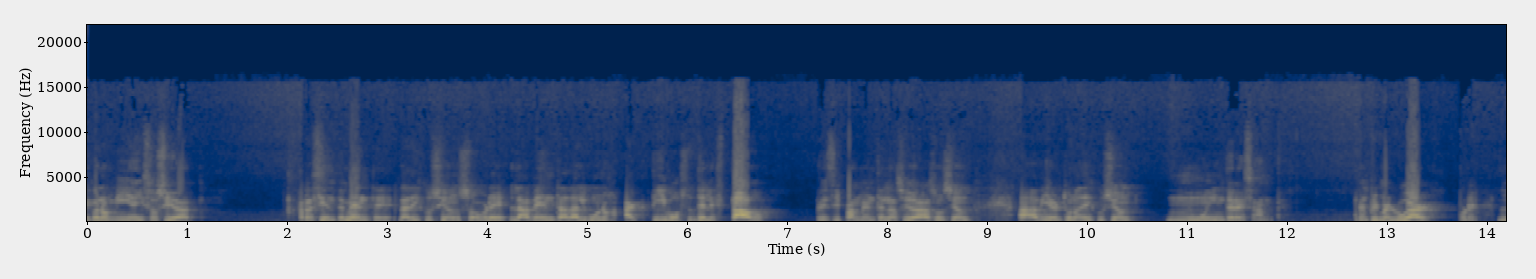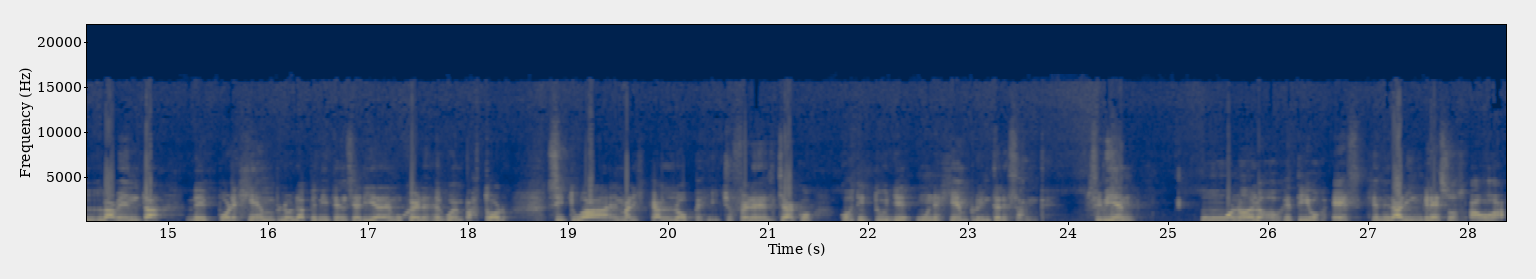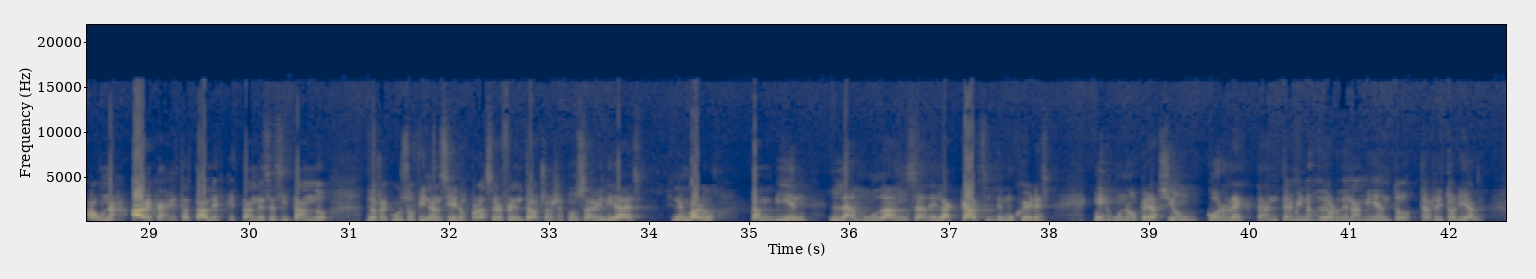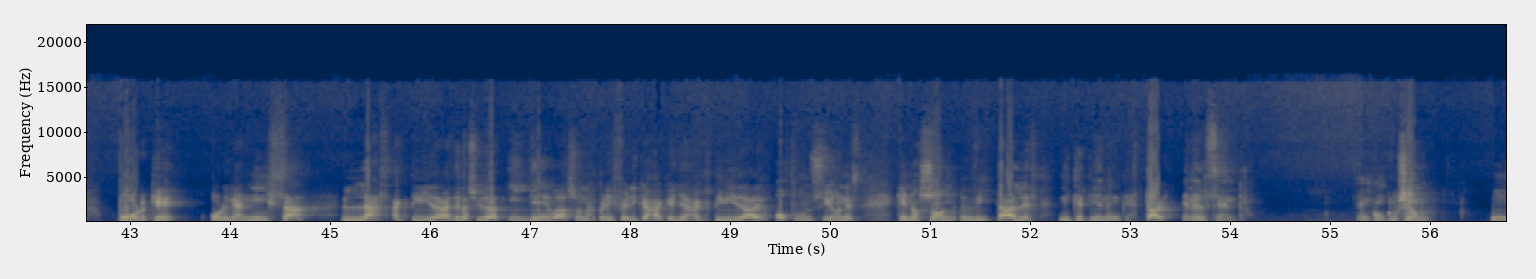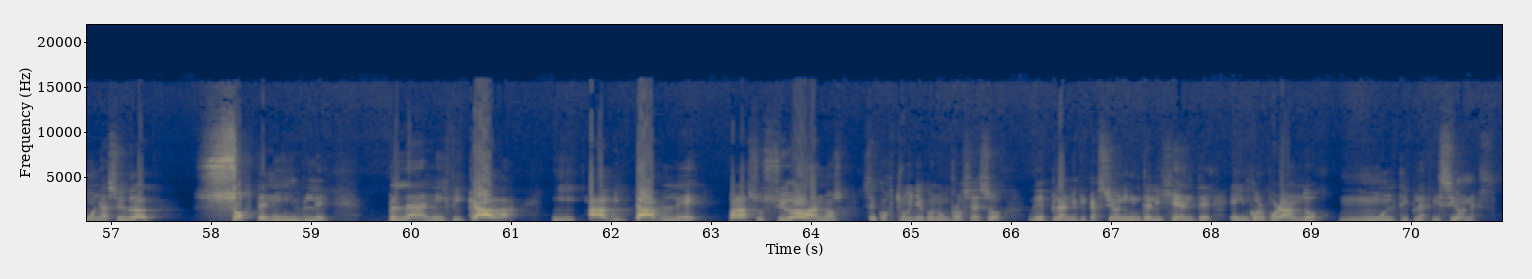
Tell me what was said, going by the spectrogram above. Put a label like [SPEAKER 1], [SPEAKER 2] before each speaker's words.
[SPEAKER 1] Economía y sociedad. Recientemente, la discusión sobre la venta de algunos activos del Estado, principalmente en la ciudad de Asunción, ha abierto una discusión muy interesante. En primer lugar, por la venta de, por ejemplo, la penitenciaría de mujeres del Buen Pastor, situada en Mariscal López y Choferes del Chaco, constituye un ejemplo interesante. Si bien uno de los objetivos es generar ingresos a, unas arcas estatales que están necesitando de recursos financieros para hacer frente a otras responsabilidades. Sin embargo, también la mudanza de la cárcel de mujeres es una operación correcta en términos de ordenamiento territorial, porque organiza las actividades de la ciudad y lleva a zonas periféricas aquellas actividades o funciones que no son vitales ni que tienen que estar en el centro. En conclusión, una ciudad sostenible, planificada y habitable para sus ciudadanos se construye con un proceso de planificación inteligente e incorporando múltiples visiones.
